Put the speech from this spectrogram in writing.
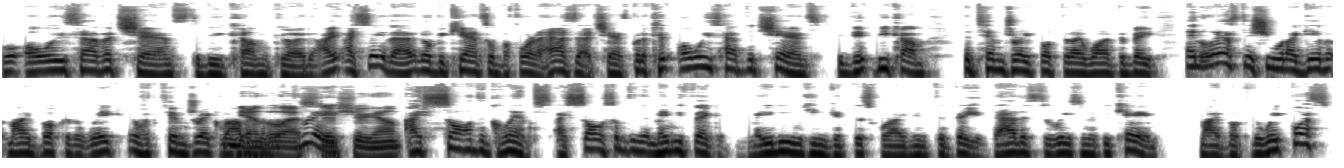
will always have a chance to become good. I, I, say that it'll be canceled before it has that chance, but it could always have the chance to become the Tim Drake book that I wanted to be. And last issue, when I gave it my book of the week with Tim Drake, Robin yeah, the last three, issue, yeah. I saw the glimpse. I saw something that made me think maybe we can get this where I need it to be. That is the reason it became my book of the week. Plus,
